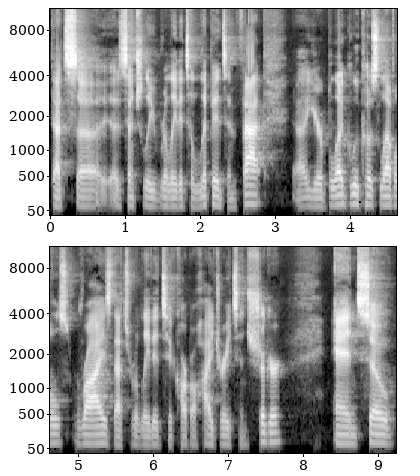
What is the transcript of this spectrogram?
That's uh, essentially related to lipids and fat. Uh, your blood glucose levels rise. That's related to carbohydrates and sugar. And so,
